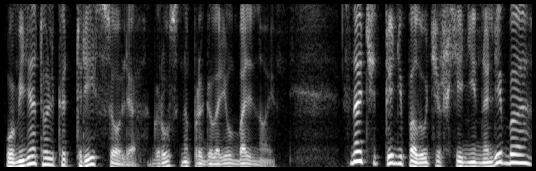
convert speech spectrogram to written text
«У меня только три соля», — грустно проговорил больной. «Значит, ты не получишь хинина, либо...»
